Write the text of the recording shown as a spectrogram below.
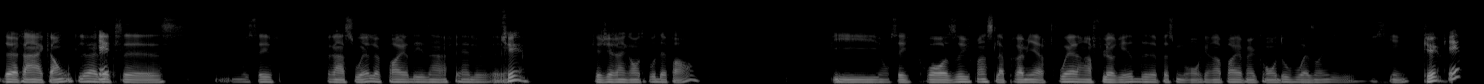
de rencontres là, avec ce, moi, c'est François, le père des enfants. Là. Que j'ai rencontré au départ. Puis on s'est croisés, je pense, la première fois en Floride, euh, parce que mon grand-père avait un condo voisin des- du sien. OK. OK.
